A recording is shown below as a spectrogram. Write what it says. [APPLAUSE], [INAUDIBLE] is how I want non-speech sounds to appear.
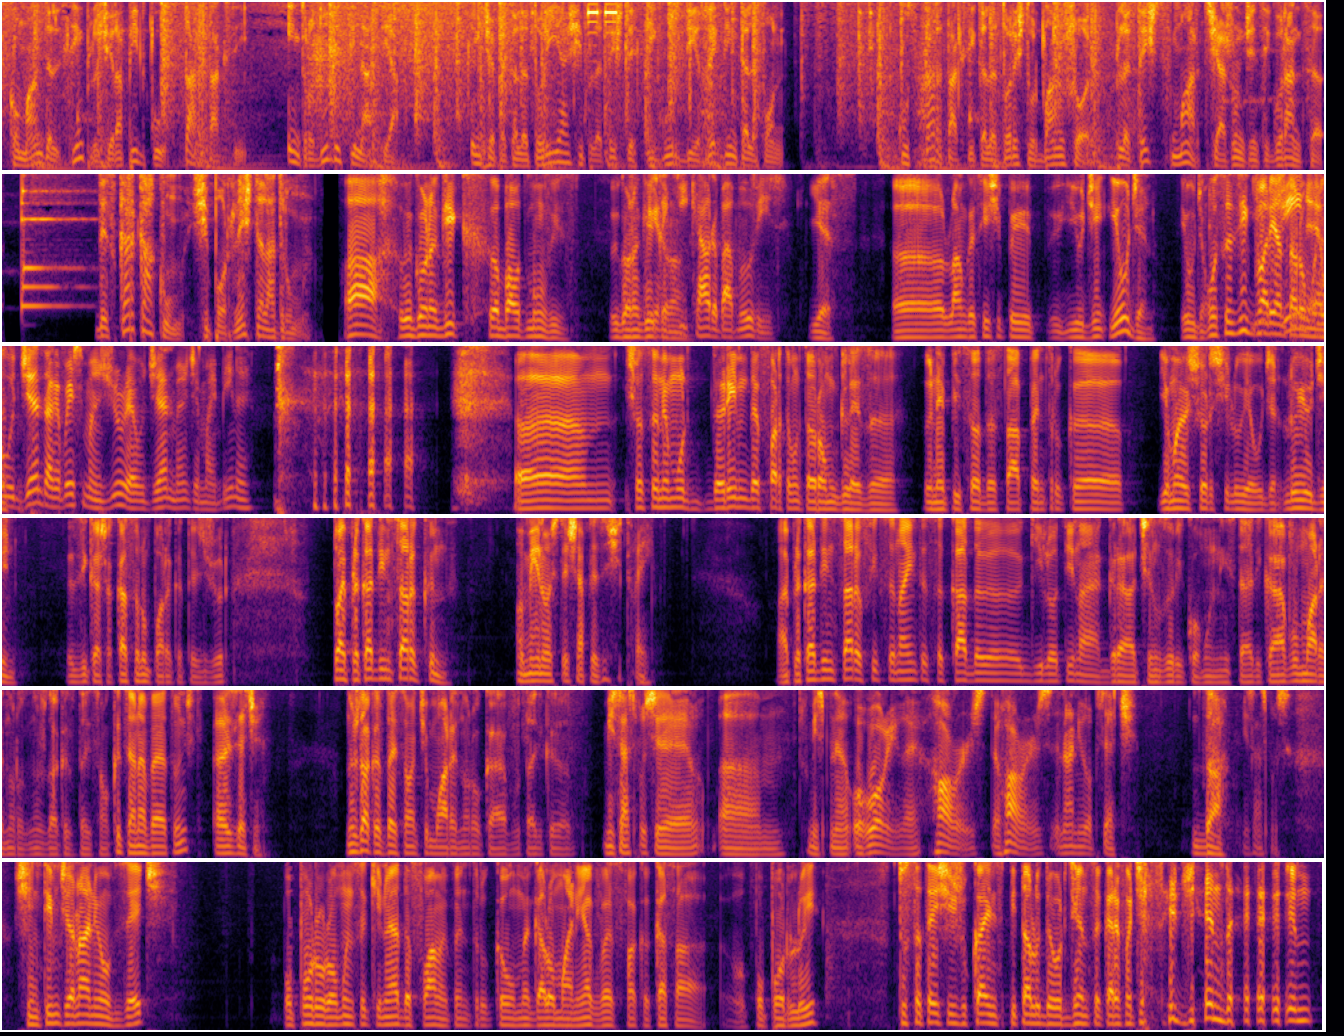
Comandă-l simplu și rapid cu Star Taxi. Introdu destinația. Începe călătoria și plătește sigur direct din telefon. Cu Star Taxi călătorești urban ușor, plătești smart și ajungi în siguranță. Descarcă acum și pornește la drum. Ah, we're gonna geek about movies. We're gonna geek You're gonna around. geek out about movies. Yes. Uh, l-am găsit și pe Eugen. Eugen. Eugen. O să zic varianta Eugen, românească. Eugen, dacă vrei să mă înjuri, Eugen merge mai bine. Uh, [LAUGHS] și o să ne murdărim de foarte multă romgleză în episodul ăsta pentru că e mai ușor și lui Eugen. Lui Eugene. Zic așa, ca să nu pară că te înjur. Tu ai plecat din țară când? 1973. Ai plecat din țară fix înainte să cadă ghilotina aia grea a cenzurii comuniste, adică ai avut mare noroc, nu știu dacă îți dai seama. Câți ani aveai atunci? Uh, 10. Nu știu dacă îți dai seama ce mare noroc ai avut, adică Mi s-a spus ce, um, cum îi spune, ororile, horrors, the horrors în anii 80. da. Mi s-a spus. Și în timp ce în anii 80 poporul român se chinuia de foame pentru că un megalomaniac voia să facă casa uh, poporului, tu stăteai și jucai în spitalul de urgență care făcea [LAUGHS] legendă în...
